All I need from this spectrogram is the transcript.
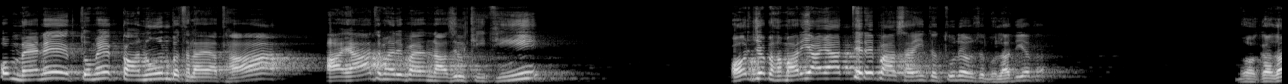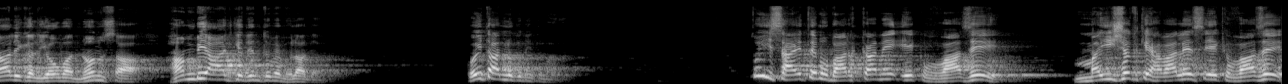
اور میں نے تمہیں قانون بتلایا تھا، آیات ہمارے پاس نازل کی تھی اور جب ہماری آیات تیرے پاس آئی تو تو نے اسے بھلا دیا تھا۔ وہ غزال کل یوم ننسا ہم بھی آج کے دن تمہیں بھلا دیں گے۔ کوئی تعلق نہیں تمہارا۔ تو اس آیت مبارکہ نے ایک واضح معیشت کے حوالے سے ایک واضح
